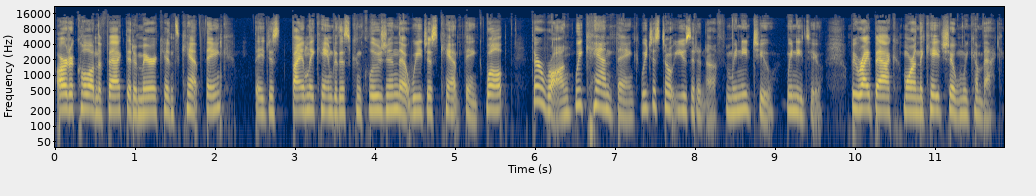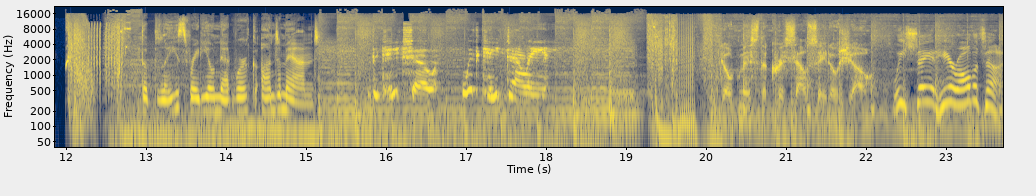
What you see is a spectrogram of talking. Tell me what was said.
article on the fact that Americans can't think? They just finally came to this conclusion that we just can't think. Well, they're wrong. We can think. We just don't use it enough, and we need to. We need to. We'll be right back. More on the Kate Show when we come back. The Blaze Radio Network on demand. The Kate Show with Kate Dalley. Don't miss the Chris Salcedo Show. We say it here all the time.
